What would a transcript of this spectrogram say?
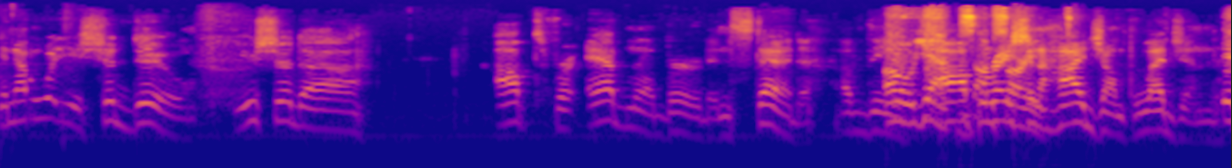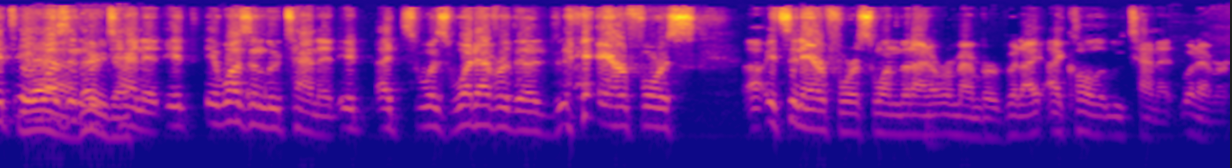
you know what you should do? You should uh opt for Admiral Byrd instead of the Oh, yes, I'm Operation. Highjump legend. It, it Yeah, wasn't there you go. lieutenant. It it wasn't lieutenant. It it was whatever the Air Force. Uh, it's an Air Force one that I don't remember, but I, I call it lieutenant. Whatever.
